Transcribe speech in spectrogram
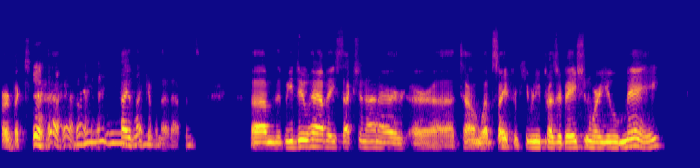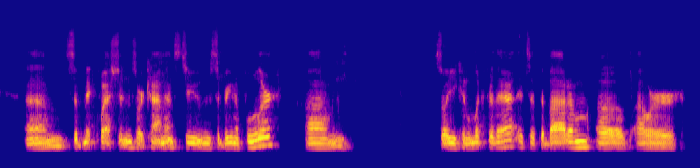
perfect. I like it when that happens. Um, we do have a section on our, our, uh, town website for community preservation where you may um, submit questions or comments to Sabrina Pooler. Um, so you can look for that. It's at the bottom of our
